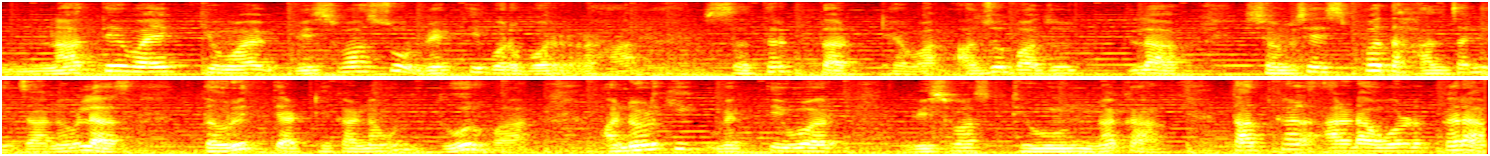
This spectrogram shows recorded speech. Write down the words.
नातेवाईक किंवा विश्वासू व्यक्तीबरोबर राहा सतर्कता ठेवा. आजूबाजूला संशयास्पद हालचाली जाणवल्यास त्वरित त्या ठिकाणाहून दूर व्हा. अनोळखी व्यक्तीवर विश्वास ठेवू नका. तात्काळ आरडाओरड करा.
